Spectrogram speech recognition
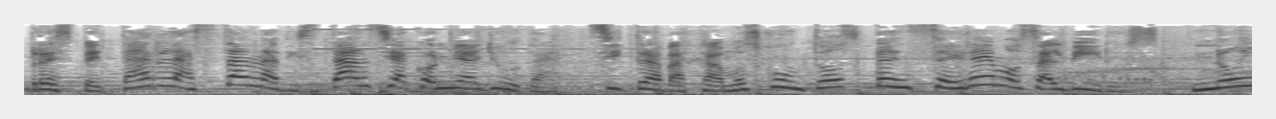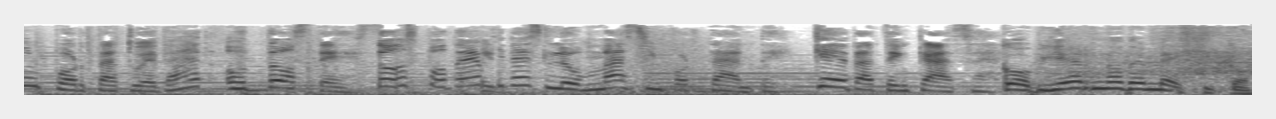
respetar la sana distancia con mi ayuda. Si trabajamos juntos, venceremos al virus. No importa tu edad o dónde, todos podemos es lo más importante. Quédate en casa. Gobierno de México.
